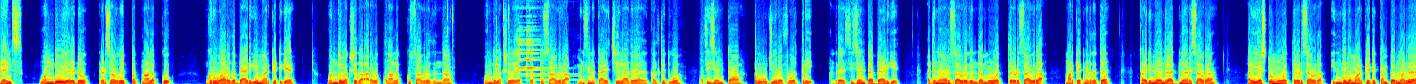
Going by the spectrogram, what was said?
ಫ್ರೆಂಡ್ಸ್, ಒಂದು, ಎರಡು ಎರಡು ಸಾವಿರದ ಇಪ್ಪತ್ನಾಲ್ಕು ಗುರುವಾರದ ಬ್ಯಾಡಗಿ ಮಾರ್ಕೆಟ್ಗೆ ಒಂದು ಲಕ್ಷದ ಅರವತ್ತ್ನಾಲ್ಕು ಸಾವಿರದಿಂದ ಒಂದು ಲಕ್ಷದ ಎಪ್ಪತ್ತು ಸಾವಿರ ಮೆಣಸಿನಕಾಯಿ ಚೀಲ ಆದರೆ ಕಲ್ತಿದ್ವು. Syngenta two zero four three ಅಂದರೆ ಸಿಜೆಂಟಾ ಬ್ಯಾಡ್ಗೆ ಹದಿನಾರು ಸಾವಿರದಿಂದ ಮೂವತ್ತೆರಡು ಸಾವಿರ ಮಾರ್ಕೆಟ್ ನಡೆದತ್ತೆ ಕಡಿಮೆ ಅಂದರೆ ಹದಿನಾರು ಸಾವಿರ, ಹೈಯೆಸ್ಟು ಮೂವತ್ತೆರಡು ಸಾವಿರ. ಇಂದಿನ ಮಾರ್ಕೆಟಿಗೆ ಕಂಪೇರ್ ಮಾಡಿದ್ರೆ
